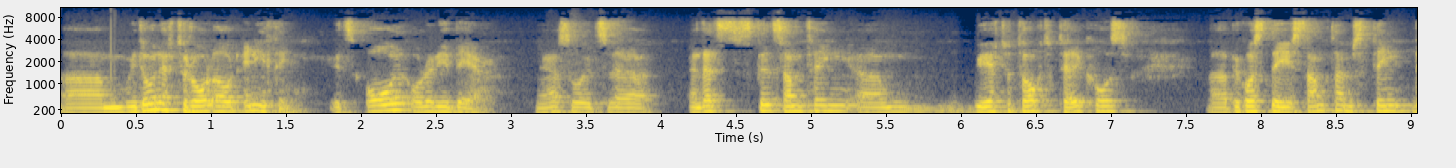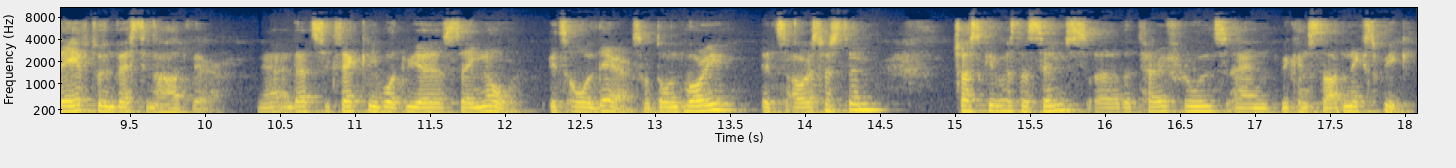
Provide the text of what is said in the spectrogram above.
um, we don't have to roll out anything. It's all already there. Yeah, so it's uh, and that's still something um, we have to talk to telcos uh, because they sometimes think they have to invest in hardware. Yeah, and that's exactly what we are saying. No, it's all there. So don't worry, it's our system. Just give us the SIMs, uh, the tariff rules, and we can start next week.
